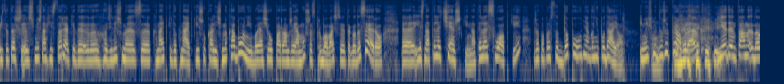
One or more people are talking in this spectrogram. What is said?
I to też e, śmieszna historia, kiedy e, chodziliśmy z knajpki do knajpki i szukaliśmy kabuni, bo ja się uparłam, że ja muszę spróbować e, tego deseru. Jest na tyle ciężki, na tyle słodki, że po prostu do południa go nie podają. I mieliśmy O. duży problem. Jeden pan no,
